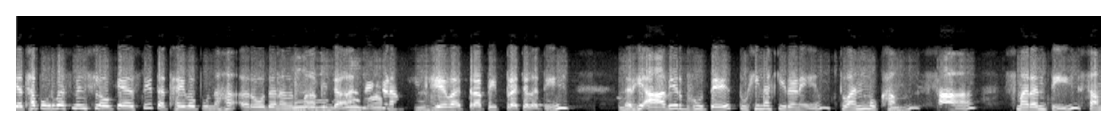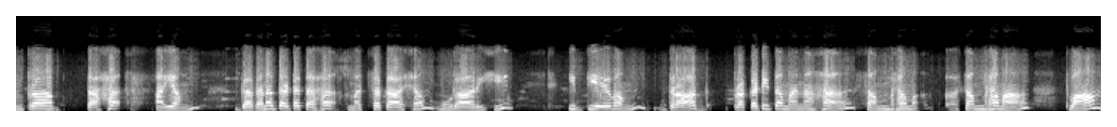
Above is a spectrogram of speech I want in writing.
यथा पूर्वस्मिन् श्लोके अस्ति तथैव पुनः रोदनम् अपि च अन्वेषणम् इत्येव अत्रापि प्रचलति। तर्हि आविर्भूते तुहिनकिरणे त्वन्मुखं सा स्मरन्ति सम्प्राप्तः अयं गगनतटतः मत्सकाशं मुरारिः इत्येवं द्राक् प्रकटितमनः सम्भ्रम सम्भ्रमा त्वाम्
